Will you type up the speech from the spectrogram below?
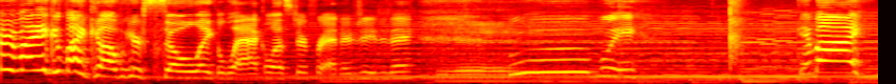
everybody. Goodbye. God, we are so like lackluster for energy today. Yeah. Ooh, boy. Goodbye.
